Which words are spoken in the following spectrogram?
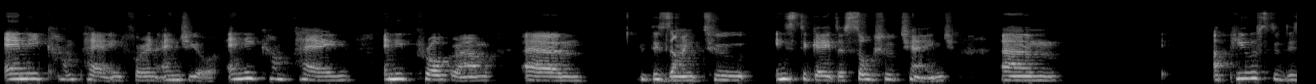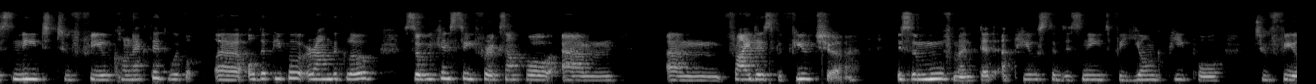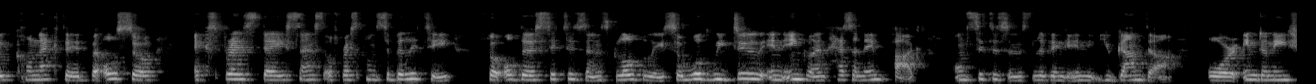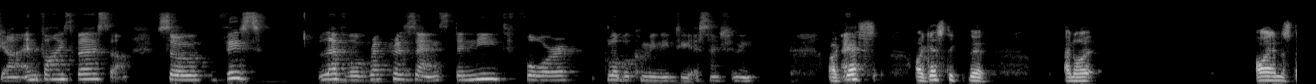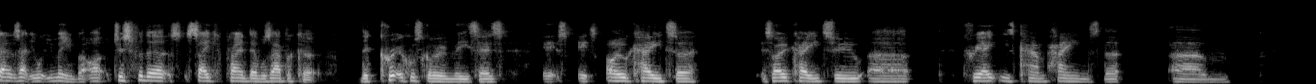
any campaign for an NGO, any campaign, any program um, designed to instigate a social change um, appeals to this need to feel connected with uh, other people around the globe. So we can see, for example, um, um, Fridays for Future is a movement that appeals to this need for young people to feel connected, but also express their sense of responsibility for other citizens globally. So what we do in England has an impact on citizens living in Uganda or Indonesia and vice versa. So this level represents the need for global community essentially. I guess I guess the, the and I I understand exactly what you mean, but I, just for the sake of playing devil's advocate, the critical scholar in me says it's it's okay to it's okay to uh, create these campaigns that um,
